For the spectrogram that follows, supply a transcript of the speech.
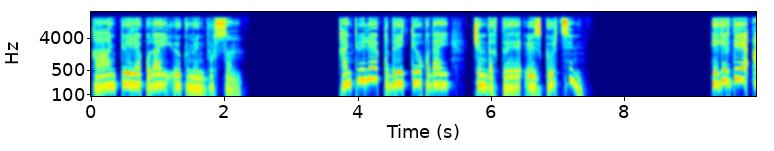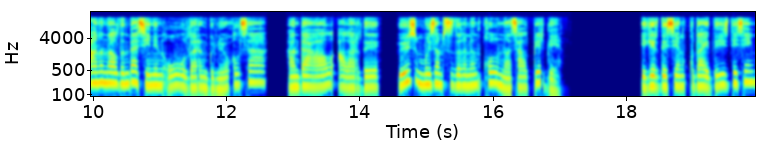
Кантип эле кудай өкүмүн бузсун кантип эле кудуреттүү кудай чындыкты өзгөртсүн? Эгерде анын алдында сенин уулдарың күнөө кылса анда ал аларды өз мыйзамсыздыгынын колуна салып берди. Эгерде сен кудайды издесең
